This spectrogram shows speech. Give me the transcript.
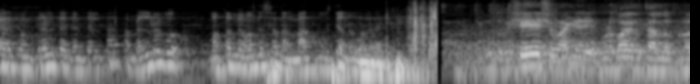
ಕಾರ್ಯಕ್ರಮ ತೆರಳ್ತಾ ಅಂತ ಹೇಳ್ತಾ ತಮ್ಮೆಲ್ಲರಿಗೂ ಮತ್ತೊಮ್ಮೆ ಹೊಂದಿಸ್ತಾ ನಾನು ಮಾತು ಮುಗಿಸ್ತಾ ಎಲ್ಲರಿಗೂ ಒಳ್ಳೆಯದಾಗಿ ವಿಶೇಷವಾಗಿ ಮುಳಬಾಗಿಲು ತಾಲೂಕು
